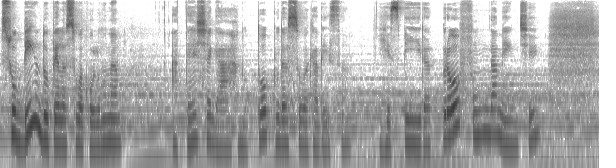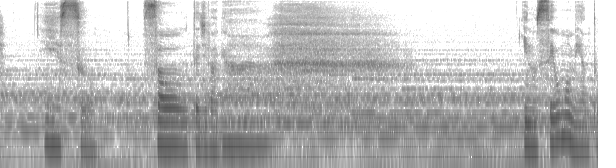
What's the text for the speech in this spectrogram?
subindo pela sua coluna até chegar no topo da sua cabeça. E respira profundamente. Isso. Solta devagar. e no seu momento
